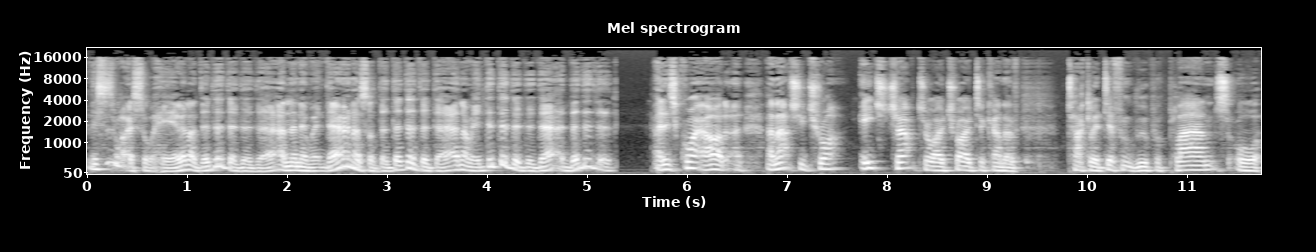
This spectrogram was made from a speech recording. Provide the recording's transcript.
this is what I saw here, and I did da da da da, and then I went there and I saw da da da da da, and I went da da da da da, and da da da. And it's quite hard. And, and actually, try each chapter I tried to kind of tackle a different group of plants or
